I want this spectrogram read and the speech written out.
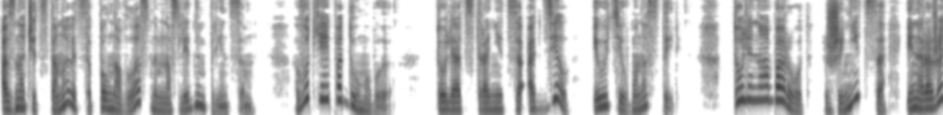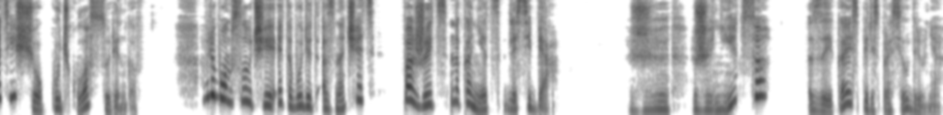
а значит, становится полновластным наследным принцем. Вот я и подумываю, то ли отстраниться от дел и уйти в монастырь, то ли наоборот, жениться и нарожать еще кучку лассурингов. В любом случае это будет означать пожить, наконец, для себя. «Ж... жениться?» — заикаясь, переспросил Дрюня.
